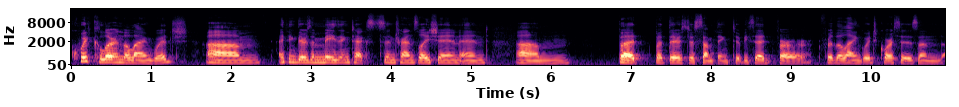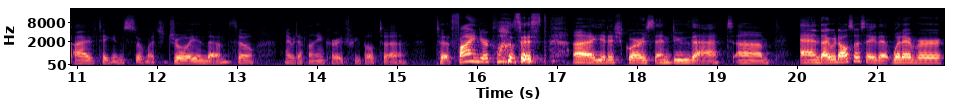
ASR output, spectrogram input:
quick learn the language. Um, I think there's amazing texts in translation, and um, but but there's just something to be said for for the language courses, and I've taken so much joy in them. So I would definitely encourage people to to find your closest uh, Yiddish course and do that. Um, and I would also say that whatever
